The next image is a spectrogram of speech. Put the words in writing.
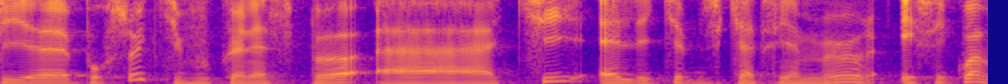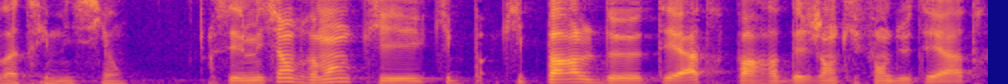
Puis euh, pour ceux qui vous connaissent pas, euh, qui est l'équipe du quatrième mur et c'est quoi votre émission? C'est une émission vraiment qui, qui, qui parle de théâtre par des gens qui font du théâtre.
